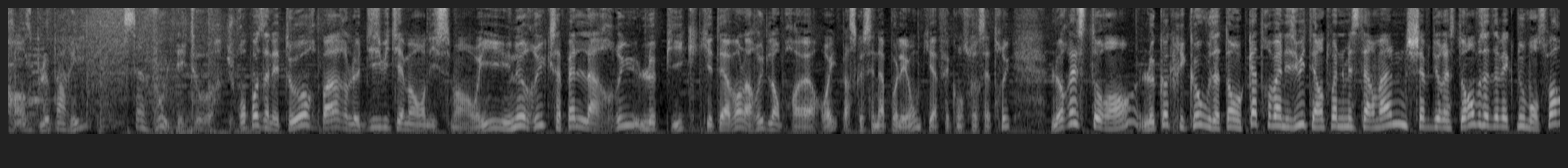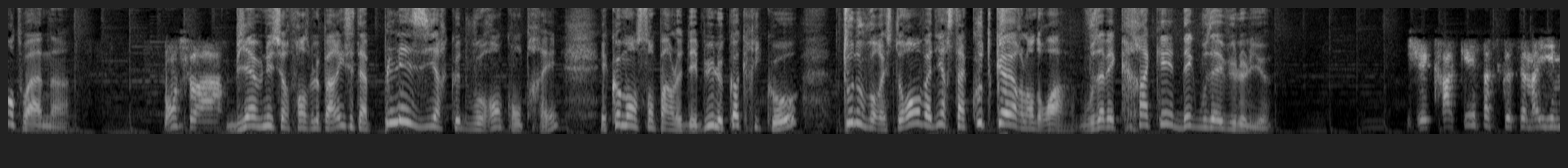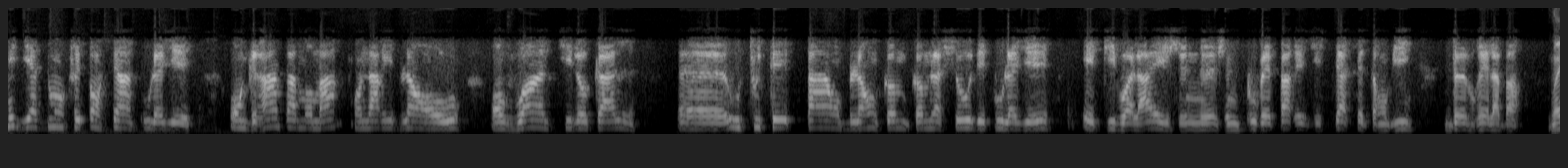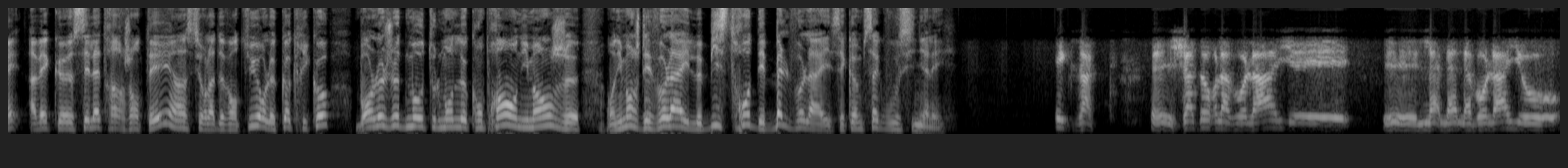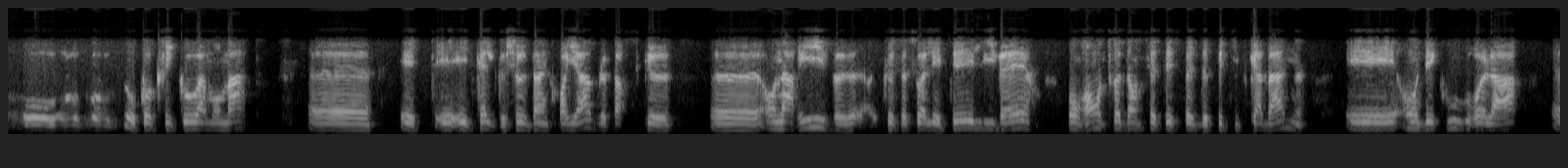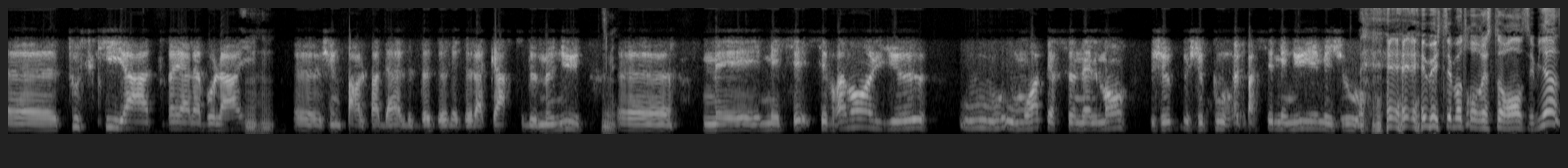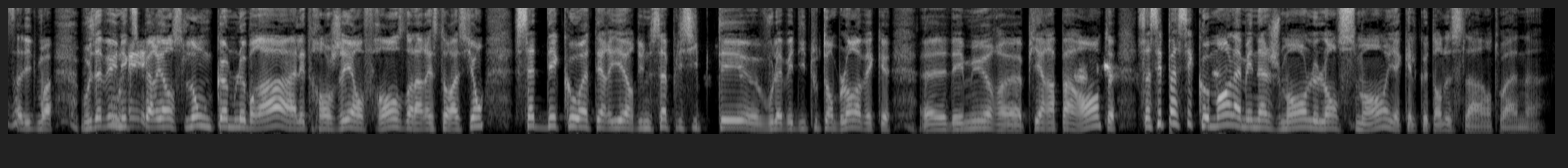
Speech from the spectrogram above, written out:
France Bleu Paris, ça vaut le détour. Je propose un détour par le 18e arrondissement. Oui, une rue qui s'appelle la rue Le Pic, qui était avant la rue de l'Empereur. Oui, parce que c'est Napoléon qui a fait construire cette rue. Le restaurant, le Coquerico, vous attend au 98 et Antoine Mesterman, chef du restaurant, vous êtes avec nous. Bonsoir Antoine. Bonsoir. Bienvenue sur France Bleu Paris, c'est un plaisir que de vous rencontrer. Et commençons par le début, le Coquerico, tout nouveau restaurant, on va dire, c'est un coup de cœur l'endroit. Vous avez craqué dès que vous avez vu le lieu. J'ai craqué parce que ça m'a immédiatement fait penser à un poulailler. On grimpe à Montmartre, on arrive là en haut, on voit un petit local euh, où tout est peint en blanc comme, comme la chaude des poulaillers. Et puis voilà, et je ne, je ne pouvais pas résister à cette envie d'œuvrer là-bas. Oui, avec euh, ces lettres argentées hein, sur la devanture, le coquericot. Bon, le jeu de mots, tout le monde le comprend. On y mange, euh, on y mange des volailles, le bistrot des belles volailles. C'est comme ça que vous vous signalez. Exact. Euh, j'adore la volaille et, et la, la, la, volaille au, au, au, au coquericot à Montmartre euh, est, est, est, quelque chose d'incroyable parce que euh, on arrive, que ce soit l'été, l'hiver, on rentre dans cette espèce de petite cabane et on découvre là euh, tout ce qui a trait à la volaille. Mmh. Euh, je ne parle pas de, de, de, de la carte de menu, mmh. euh, mais, mais c'est vraiment un lieu où, où moi personnellement je, je, pourrais passer mes nuits et mes jours. Mais c'est votre restaurant, c'est bien ça, dites-moi. Vous avez une oui. expérience longue comme le bras à l'étranger, en France, dans la restauration. Cette déco intérieure d'une simplicité, euh, vous l'avez dit, tout en blanc avec euh, des murs euh, pierre apparente. Ça s'est passé comment l'aménagement, le lancement, il y a quelque temps de cela, Antoine?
